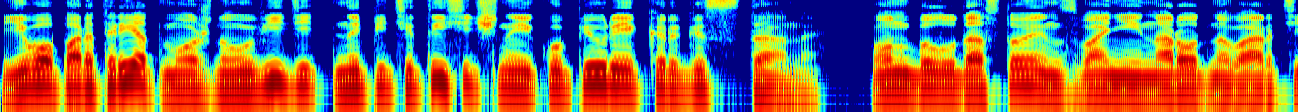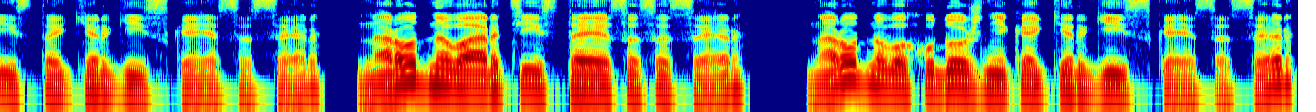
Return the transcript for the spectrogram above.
Его портрет можно увидеть на пятитысячной купюре Кыргызстана. Он был удостоен званий народного артиста Киргизской ССР, народного артиста СССР, народного художника Киргизской ССР,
